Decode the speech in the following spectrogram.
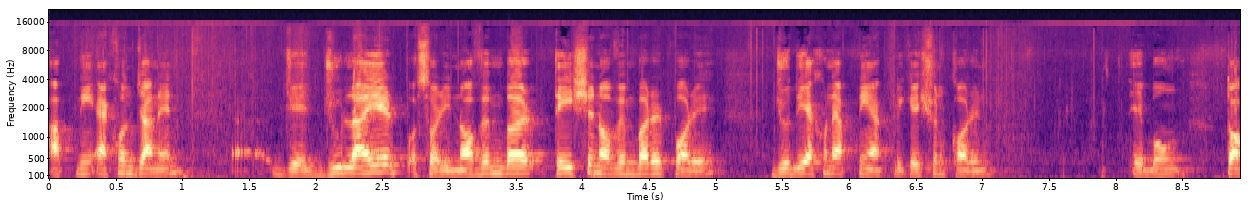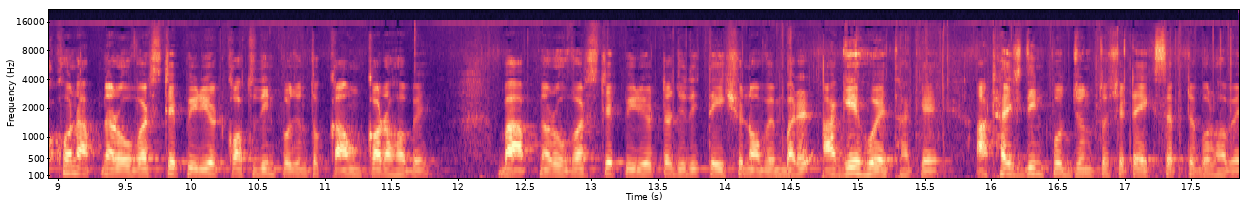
আপনি এখন জানেন যে জুলাইয়ের সরি নভেম্বর তেইশে নভেম্বরের পরে যদি এখন আপনি অ্যাপ্লিকেশন করেন এবং তখন আপনার ওভারস্টে পিরিয়ড কতদিন পর্যন্ত কাউন্ট করা হবে? বা আপনার ওভারস্টে পিরিয়ডটা যদি তেইশে নভেম্বরের আগে হয়ে থাকে, আঠাইশ দিন পর্যন্ত সেটা অ্যাকসেপ্টেবল হবে।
